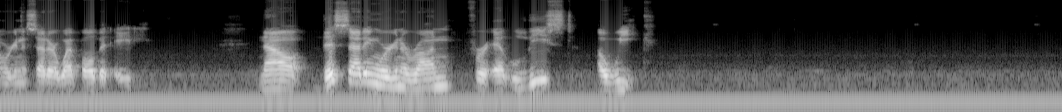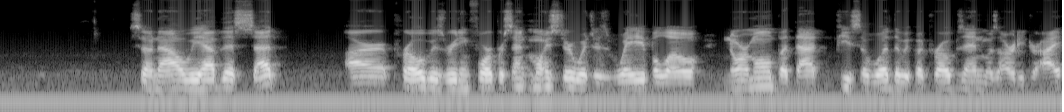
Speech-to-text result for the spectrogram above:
and we're going to set our wet bulb at 80. Now, this setting we're going to run for at least a week. So now we have this set. Our probe is reading 4% moisture, which is way below normal, but that piece of wood that we put probes in was already dry.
